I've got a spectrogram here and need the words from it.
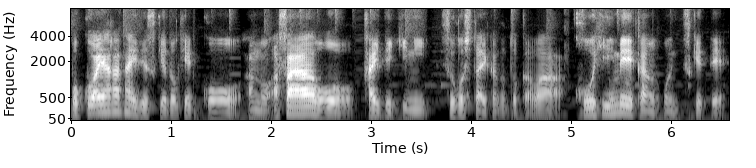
僕はやらないですけど、結構あの朝を快適に過ごしたい方とかは、コーヒーメーカーの方につけて、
